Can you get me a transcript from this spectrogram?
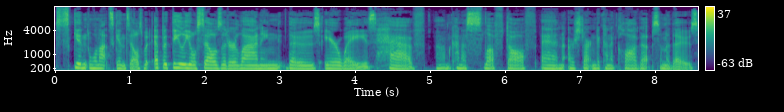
skin, well, not skin cells, but epithelial cells that are lining those airways have um, kind of sloughed off and are starting to kind of clog up some of those.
